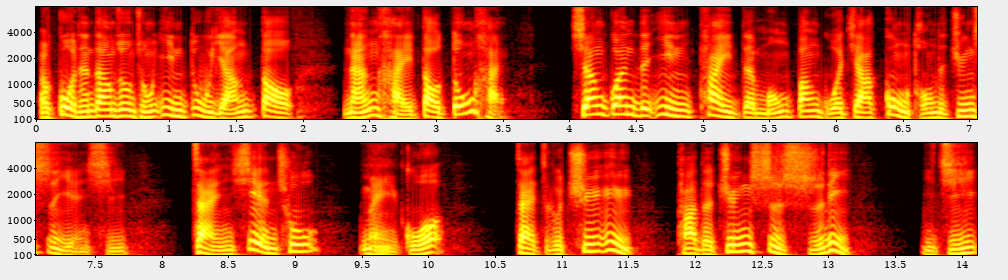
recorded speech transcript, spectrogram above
而过程当中从印度洋到南海到东海。相关的印太的盟邦国家共同的军事演习，展现出美国在这个区域它的军事实力，以及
